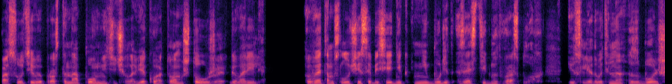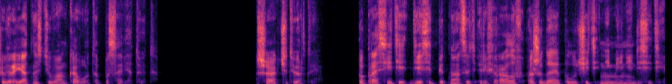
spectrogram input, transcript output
По сути, вы просто напомните человеку о том, что уже говорили. В этом случае собеседник не будет застигнут врасплох и, следовательно, с большей вероятностью вам кого-то посоветует. Шаг четвертый. Попросите 10-15 рефералов, ожидая получить не менее 10.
